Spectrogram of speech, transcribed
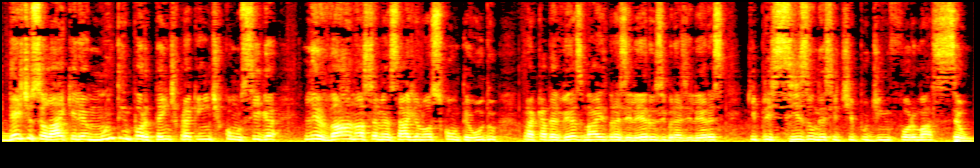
Deixe o seu like, ele é muito importante para que a gente consiga levar a nossa mensagem, o nosso conteúdo para cada vez mais brasileiros e brasileiras que precisam desse tipo de informação.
